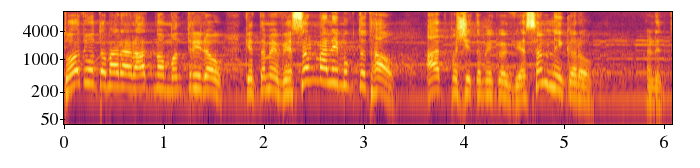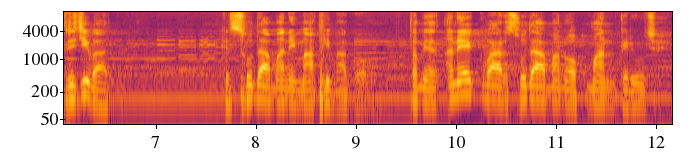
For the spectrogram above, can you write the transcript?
તો જ હું તમારા રાજનો મંત્રી રહું કે તમે વ્યસનમાંથી મુક્ત થાવ આજ પછી તમે કોઈ વ્યસન નહીં કરો. અને ત્રીજી વાત કે સુદામાની માફી માગો. તમે અનેક વાર સુદામાનું અપમાન કર્યું છે.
